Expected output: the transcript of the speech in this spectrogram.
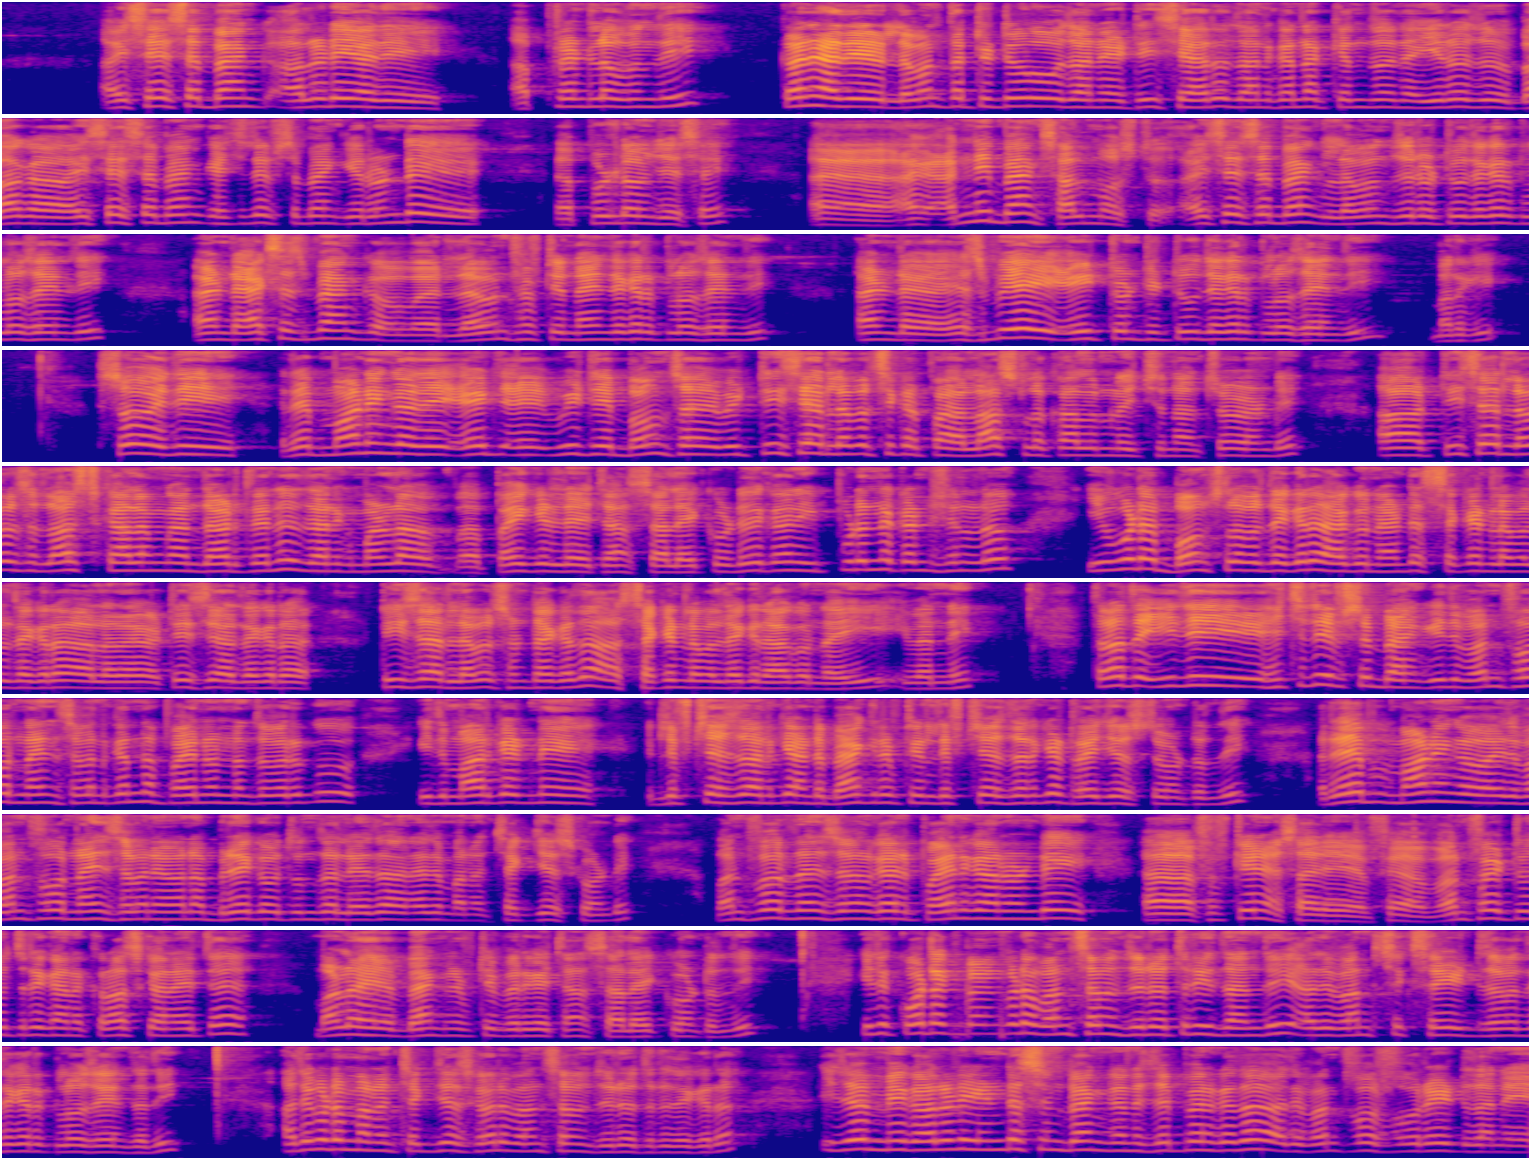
ఐసిఐసిఐ బ్యాంక్ ఆల్రెడీ అది అప్ ట్రెండ్లో ఉంది. కానీ అది లెవెన్ థర్టీ టూ దాన్ని టీసీఆర్ దానికన్నా కింద ఈరోజు బాగా ఐసిఐసిఐ బ్యాంక్ హెచ్డిఎఫ్సి బ్యాంక్ ఈ రెండే పుల్ డౌన్ చేశాయి. అన్ని banks almost ICICI bank eleven zero two దగ్గర క్లోజ్ అయింది. And Axis bank eleven fifty nine దగ్గర క్లోజ్ అయింది. And SBI eight twenty two దగ్గర క్లోజ్ అయింది మనకి. సో ఇది రేపు మార్నింగ్ అది ఎయిట్ వీటి బౌన్స్ వీటి టీసీఆర్ లెవెల్స్ ఇక్కడ లాస్ట్లో కాలంలో ఇచ్చిన చూడండి. ఆ టీసీఆర్ లెవెల్స్ లాస్ట్ కాలం కానీ దాటితేనే దానికి మళ్ళీ పైకి వెళ్ళే ఛాన్స్ చాలా ఎక్కువ ఉంటుంది. కానీ ఇప్పుడున్న కండిషన్లో ఇవి కూడా బౌన్స్ లెవెల్ దగ్గర ఆగున్నాయి. అంటే సెకండ్ లెవెల్ దగ్గర అలా టీసీఆర్ దగ్గర టీసీఆర్ లెవెల్స్ ఉంటాయి కదా ఆ సెకండ్ లెవెల్ దగ్గర ఆగున్నాయి ఇవన్నీ. తర్వాత ఇది హెచ్డిఎఫ్సి బ్యాంక్ ఇది వన్ ఫోర్ నైన్ సెవెన్ కన్నా పైన ఉన్నంత వరకు ఇది మార్కెట్ని లిఫ్ట్ చేసేదానికి అంటే బ్యాంక్ నిఫ్టీని లిఫ్ట్ చేసేదానికే ట్రై చేస్తూ ఉంటుంది. రేపు మార్నింగ్ ఇది వన్ ఫోర్ నైన్ సెవెన్ ఏమైనా బ్రేక్ అవుతుందా లేదా అనేది మనం చెక్ చేసుకోండి. వన్ ఫోర్ నైన్ సెవెన్ కానీ పైన కానివ్వండి fifteen sorry one five two three కానీ క్రాస్ కానీ అయితే మళ్ళీ బ్యాంక్ నిఫ్టీ పెరిగే ఛాన్స్ చాలా ఎక్కువ ఉంటుంది. ఇది కోటక్ బ్యాంక్ కూడా వన్ సెవెన్ జీరో త్రీ దాన్ని అది వన్ సిక్స్ ఎయిట్ సెవెన్ దగ్గర క్లోజ్ అయింది అది అది కూడా మనం చెక్ చేసుకోవాలి వన్ సెవెన్ జీరో త్రీ దగ్గర. ఇదే మీకు ఆల్రెడీ ఇండస్ఇన్ బ్యాంక్ నేను చెప్పాను కదా అది వన్ ఫోర్ ఫోర్ ఎయిట్ దాని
